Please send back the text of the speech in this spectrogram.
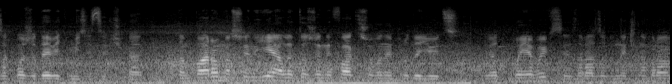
Заходжу 9 місяців чекати. Там пару машин є, але теж не факт, що вони продаються. І от появився, зразу до них набрав.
